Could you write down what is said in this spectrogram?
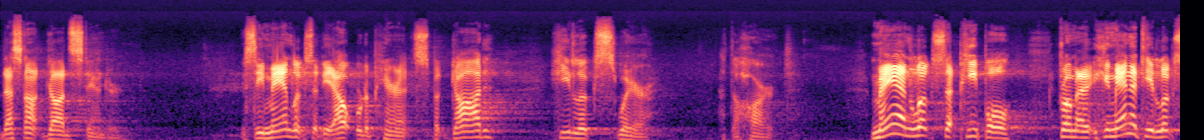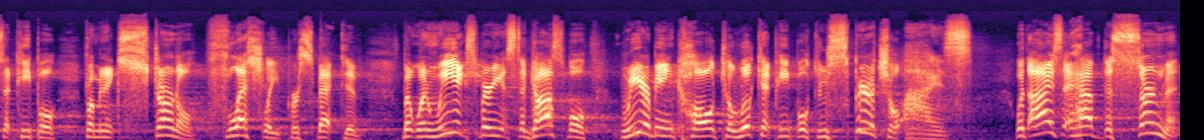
That's not God's standard. You see, man looks at the outward appearance, but God, He looks where? At the heart. Man looks at people from a humanity looks at people from an external, fleshly perspective. But when we experience the gospel, we are being called to look at people through spiritual eyes, with eyes that have discernment,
